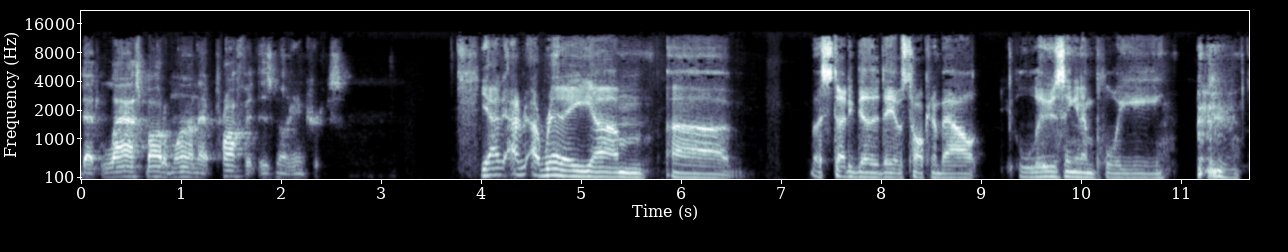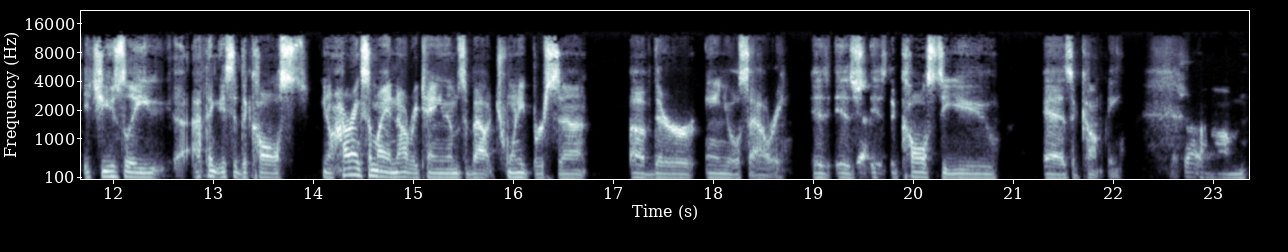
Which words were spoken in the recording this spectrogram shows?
that last bottom line, that profit is going to increase. Yeah, I, I read a um, uh, a study the other day. I was talking about losing an employee. it's usually, I think they said the cost. You know, hiring somebody and not retaining them is about twenty percent of their annual salary. Is is yeah. is the cost to you as a company? Right. Um,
